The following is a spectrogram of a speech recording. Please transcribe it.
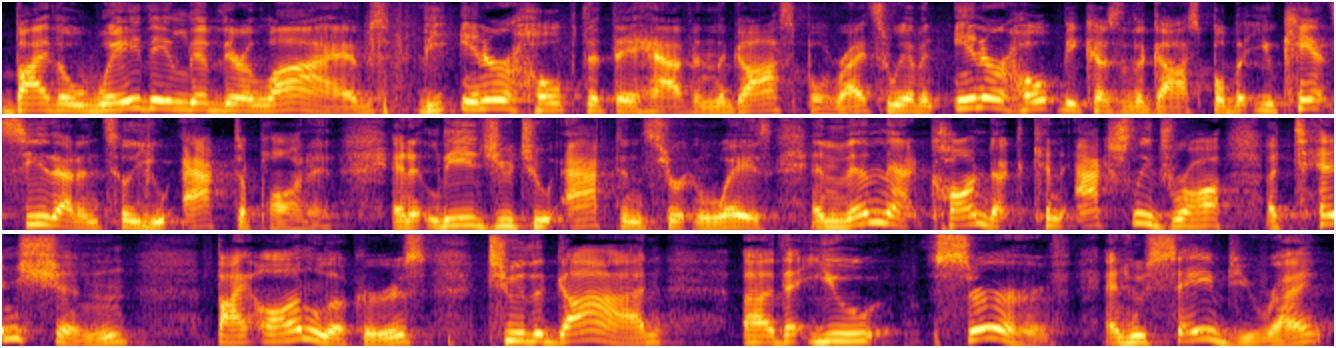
by the way they live their lives, the inner hope that they have in the gospel, right? So we have an inner hope because of the gospel, but you can't see that until you act upon it. And it leads you to act in certain ways. And then that conduct can actually draw attention by onlookers to the God uh, that you serve and who saved you, right?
